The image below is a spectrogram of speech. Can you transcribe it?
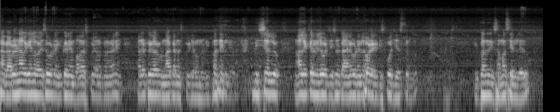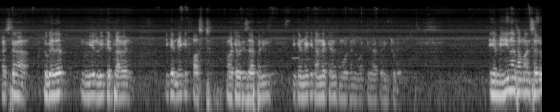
నాకు అరవై నాలుగేళ్ళ వయసు కూడా ఇంకా నేను బాగా స్పీడ్ అనుకున్నాను కానీ కలెక్టర్ గారు నాకన్నా స్పీడ్గా ఉన్నాడు. ఇబ్బంది ఏం లేదు. డిసిషన్లు నా లెక్కన నిలబడి చేసినట్టు ఆయన కూడా నిలబడి డిస్పోజ్ చేస్తున్నాడు. ఇబ్బంది సమస్య ఏం లేదు. ఖచ్చితంగా together we'll we can travel we can make it fast. What is is happening can make make it hundred times more what what is today. Today ఇక మిగిలిన సమస్యలు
